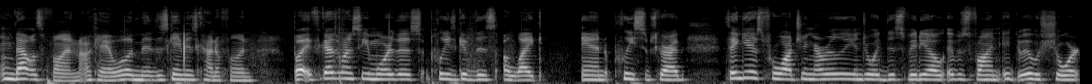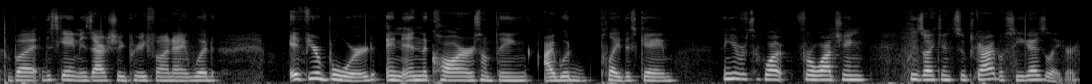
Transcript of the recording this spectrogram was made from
mm, that was fun. Okay, I will admit this game is kind of fun. But if you guys want to see more of this, please give this a like and please subscribe. Thank you guys for watching. I really enjoyed this video. It was fun. It, it was short, but this game is actually pretty fun. I would, if you're bored and in the car or something, I would play this game. Thank you for, for watching. Please like and subscribe. I'll see you guys later.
